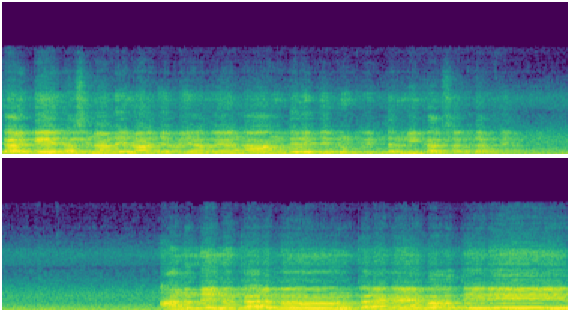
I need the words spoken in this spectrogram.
ਕਰਕੇ ਰਸਨਾ ਦੇ ਨਾਲ ਜਪਿਆ ਹੋਇਆ ਨਾਮ ਤੇਰੇ ਦਿਲ ਨੂੰ ਪਵਿੱਤਰ ਨਹੀਂ ਕਰ ਸਕਦਾ ਹੈ। ਆਨੰਦਿਨ ਕਰਮ ਕਰਹਿ ਬਹੁ ਤੇਰੇ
